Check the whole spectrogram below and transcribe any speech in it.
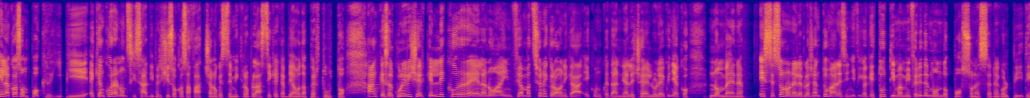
E la cosa un po' creepy è che ancora non si sa di preciso cosa facciano queste microplastiche che abbiamo dappertutto, anche se alcune ricerche le correlano a infiammazione cronica e comunque danni alle cellule, quindi ecco, non bene e se sono nelle placente umane significa che tutti i mammiferi del mondo possono esserne colpiti.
